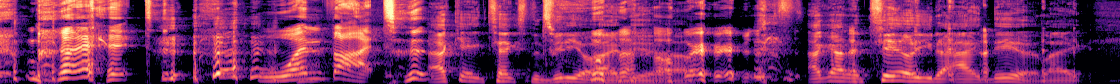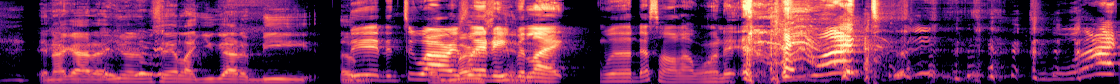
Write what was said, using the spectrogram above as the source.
but one thought. I can't text the video idea hours. I gotta tell you the idea, like, and I gotta, you know what I'm saying? Like, you gotta be. a- Then the two hours later, he'd be like, "Well, that's all I wanted." like what? what?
